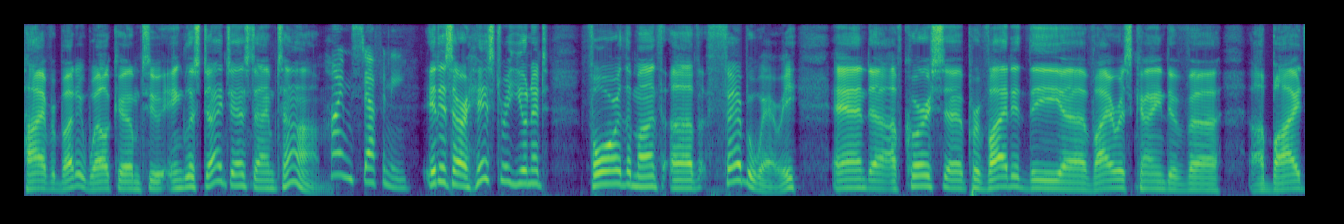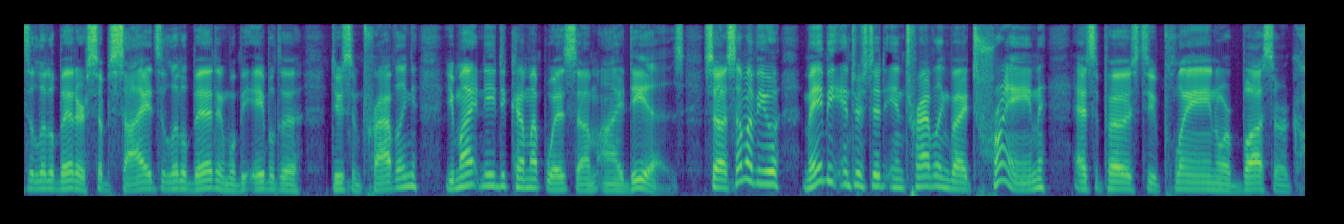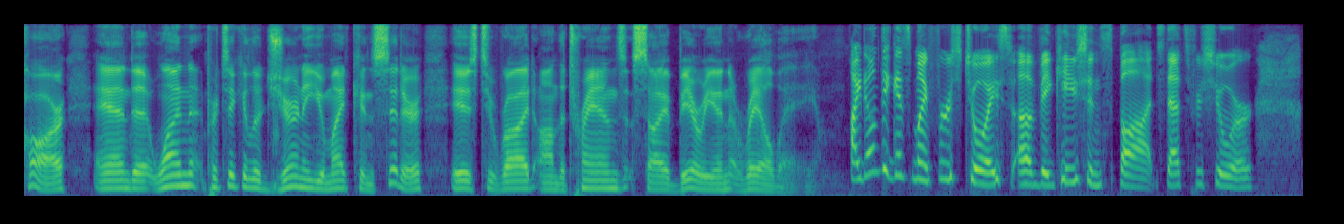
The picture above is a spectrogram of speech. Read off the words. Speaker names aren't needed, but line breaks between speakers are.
Hi, everybody. Welcome to English Digest. I'm Tom.
Hi, I'm Stephanie.
It is our history unit for the month of February. And uh, of course, uh, provided the uh, virus kind of uh, abides a little bit or subsides a little bit and we'll be able to do some traveling, you might need to come up with some ideas. So, some of you may be interested in traveling by train as opposed to plane or bus or car. And uh, one particular journey you might consider is to ride on the Trans Siberian Railway.
I don't think it's my first choice of vacation spots, that's for sure.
